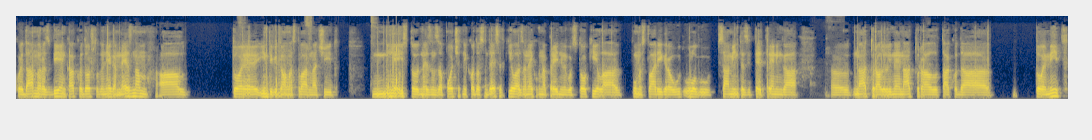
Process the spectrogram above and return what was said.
koji je davno razbijen, kako je došlo do njega ne znam, ali to je individualna stvar, znači nije isto, ne znam, za početnika od 80 kila, za nekog naprednji nego 100 kila, puno stvari igra u ulogu, sami intenzitet treninga, e, natural ili ne natural, tako da to je mit. E,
